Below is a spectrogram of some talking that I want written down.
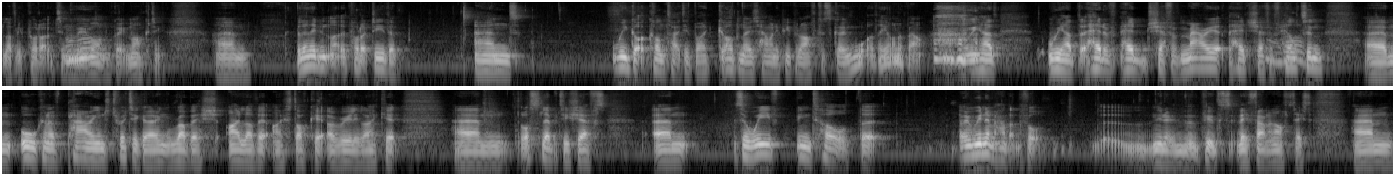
lovely product and mm-hmm. move on great marketing. Um, but then they didn't like the product either, and we got contacted by God knows how many people after us going, what are they on about? we had we had the head of head chef of Marriott, the head chef oh, of Hilton, um, all kind of powering into Twitter, going rubbish. I love it. I stock it. I really like it. Um, lots of celebrity chefs. Um, so we've been told that. I mean, we never had that before. Uh, you know, they found an aftertaste, um,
